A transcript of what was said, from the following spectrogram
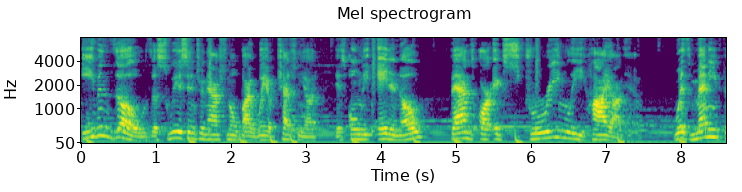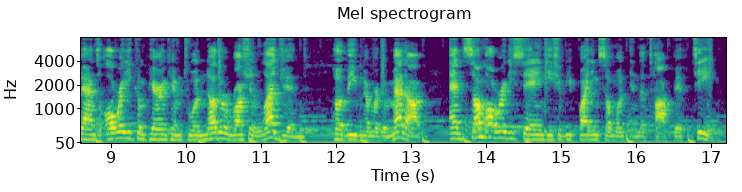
even though the Swedish international by way of Chechnya is only 8 0, fans are extremely high on him, with many fans already comparing him to another Russian legend, Khabib Nurmagomedov, and some already saying he should be fighting someone in the top 15.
